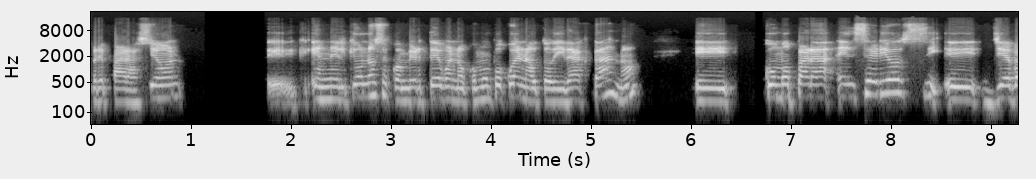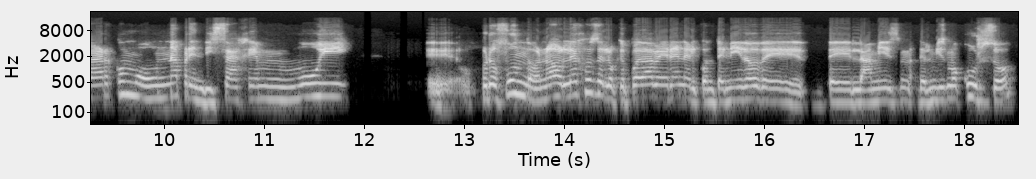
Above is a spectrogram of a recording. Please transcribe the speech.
preparación eh, en el que uno se convierte, bueno, como un poco en autodidacta, ¿no? Eh, como para en serio llevar como un aprendizaje muy profundo, ¿no? Lejos de lo que pueda haber en el contenido de, la misma, del mismo curso.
